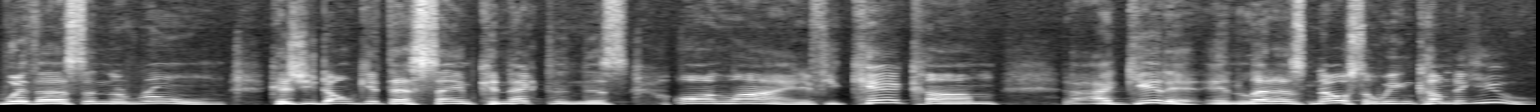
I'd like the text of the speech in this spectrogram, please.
with us in the room because you don't get that same connectedness online. If you can't come, I get it, and let us know so we can come to you.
